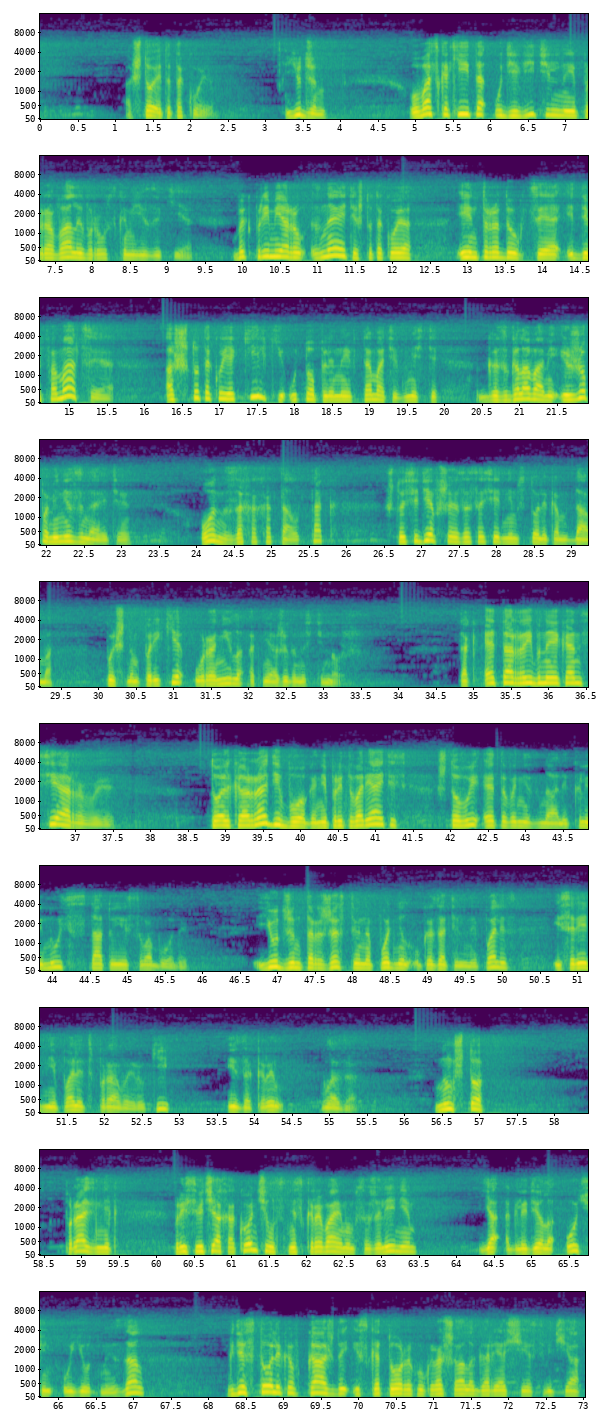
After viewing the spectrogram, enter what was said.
А что это такое? Юджин, у вас какие-то удивительные провалы в русском языке. Вы, к примеру, знаете, что такое интродукция и дефамация, а что такое кильки, утопленные в томате вместе с головами и жопами, не знаете. Он захохотал так, что сидевшая за соседним столиком дама пышном парике уронила от неожиданности нож. Так это рыбные консервы. Только ради бога не притворяйтесь, что вы этого не знали, клянусь статуей свободы. Юджин торжественно поднял указательный палец и средний палец правой руки и закрыл глаза. Ну что, праздник при свечах окончил с нескрываемым сожалением – я оглядела очень уютный зал, где столиков, каждый из которых украшала горящая свеча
